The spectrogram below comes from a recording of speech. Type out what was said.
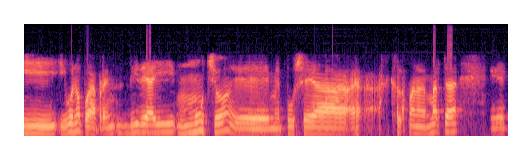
y, bueno, pues aprendí de ahí mucho, eh, me puse a, con las manos en marcha, eh,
